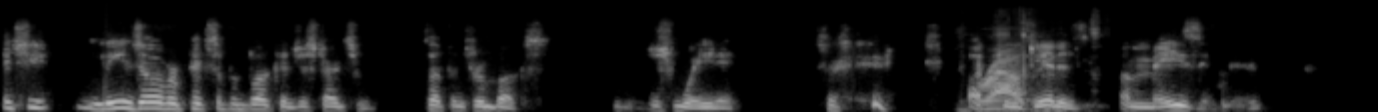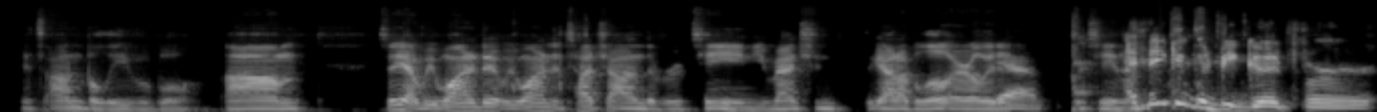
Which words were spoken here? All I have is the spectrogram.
and she leans over, picks up a book, and just starts flipping through books, just waiting. Fucking kid is amazing, dude. It's unbelievable. Um, so yeah, we wanted to we wanted to touch on the routine. You mentioned we got up a little early. Yeah, routine. I think it would be good for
